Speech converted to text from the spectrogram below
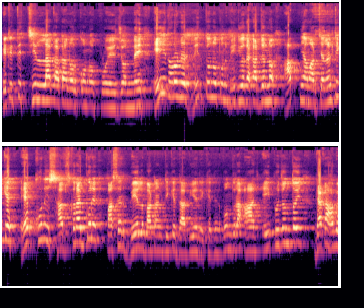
এটিতে চিল্লা কাটানোর কোনো প্রয়োজন নেই। এই ধরনের নিত্য নতুন ভিডিও দেখার জন্য আপনি আমার চ্যানেলটিকে এক্ষুনি সাবস্ক্রাইব করে পাশের বেল বাটনটিকে দাবিয়ে রেখে দিন। বন্ধুরা, আজ এই পর্যন্তই। দেখা হবে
